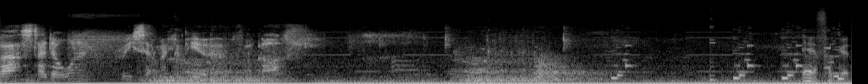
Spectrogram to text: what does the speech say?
Avast, I don't want to reset my computer. Fuck off. Eh, fuck it.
